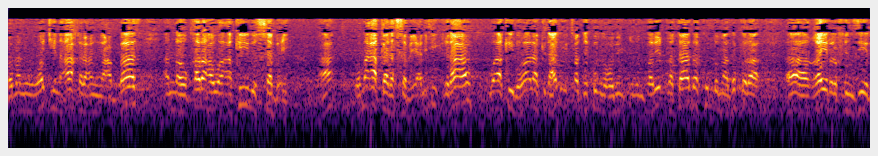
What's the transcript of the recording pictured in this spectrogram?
ومن وجه آخر عن ابن عباس أنه قرأ وأكيل السبع ها وما أكل السبع يعني في قراءة واكيل ولكن هذه قد يكون من طريق قتادة كل ما ذكر آه، غير الخنزير.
